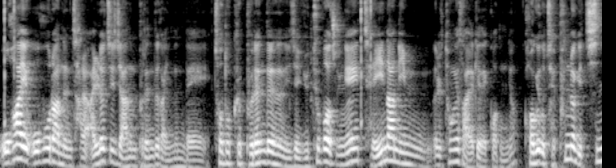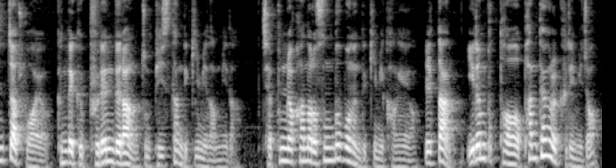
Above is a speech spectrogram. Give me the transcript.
오하이 오호라는 잘 알려지지 않은 브랜드가 있는데 저도 그 브랜드는 이제 유튜버 중에 제이나님을 통해서 알게 됐거든요. 거기도 제품력이 진짜 좋아요. 근데 그 브랜드랑 좀 비슷한 느낌이 납니다. 제품력 하나로 승부 보는 느낌이 강해요. 일단 이름부터 판테놀 크림이죠.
